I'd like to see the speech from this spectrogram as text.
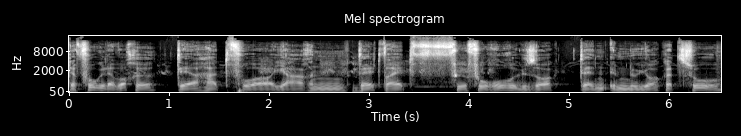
Der Vogel der Woche, der hat vor Jahren weltweit für Furore gesorgt, denn im New Yorker Zoo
